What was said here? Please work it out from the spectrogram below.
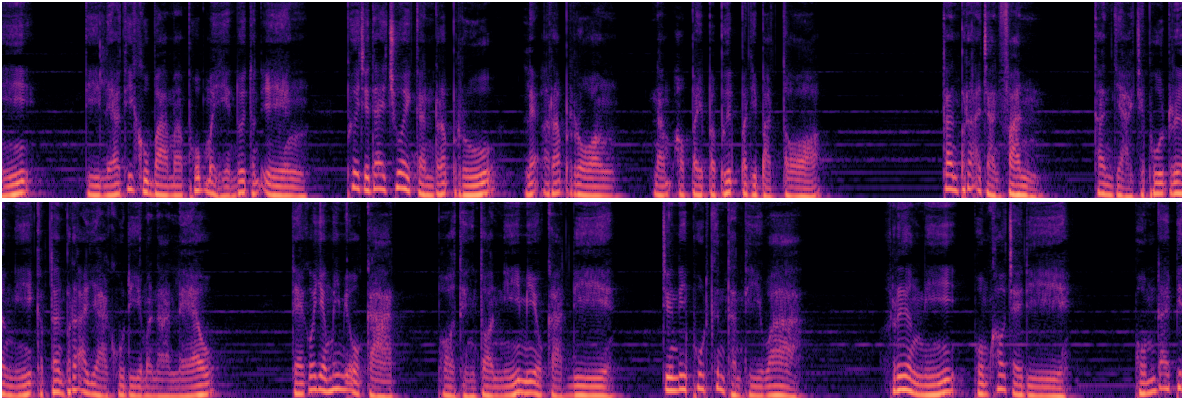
นี้ ดีแล้วที่ครูบามาพบมาเห็นด้วยตนเอง เพื่อจะได้ช่วยกันรับรู้และรับรองนำเอาไปประพฤติปฏิบัติต่อ ท่านพระอาจารย์ฟัน ท่านอยากจะพูดเรื่องนี้กับท่านพระอาญาคูดีมานานแล้ว แต่ก็ยังไม่มีโอกาส พอถึงตอนนี้มีโอกาสดี จึงได้พูดขึ้นทันทีว่า เรื่องนี้ผมเข้าใจดี ผมได้พิ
